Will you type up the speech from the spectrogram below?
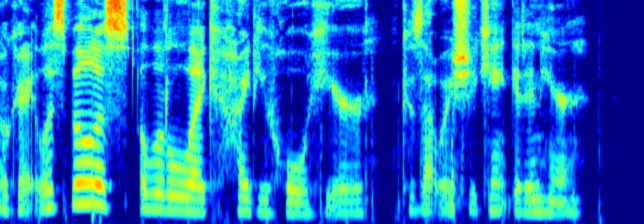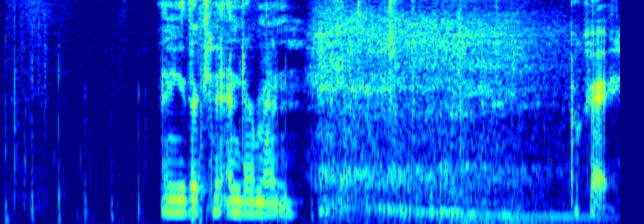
Okay, let's build us a little like hidey hole here, because that way she can't get in here. And neither can Enderman. Okay.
